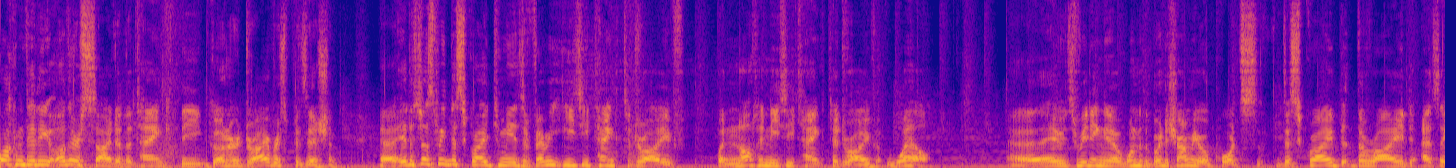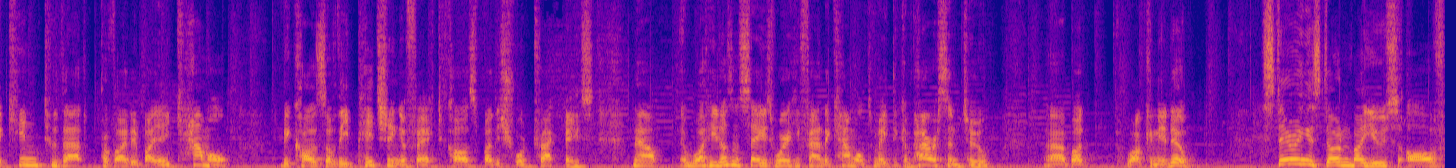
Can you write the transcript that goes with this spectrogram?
welcome to the other side of the tank, the gunner driver's position. Uh, it has just been described to me as a very easy tank to drive, but not an easy tank to drive well. Uh, I was reading uh, one of the British Army reports described the ride as akin to that provided by a camel because of the pitching effect caused by the short track base. Now, what he doesn't say is where he found a camel to make the comparison to, uh, but what can you do? Steering is done by use of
